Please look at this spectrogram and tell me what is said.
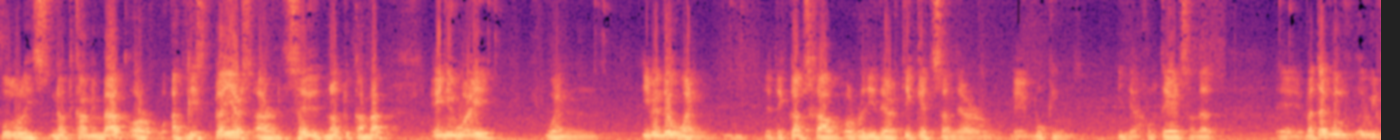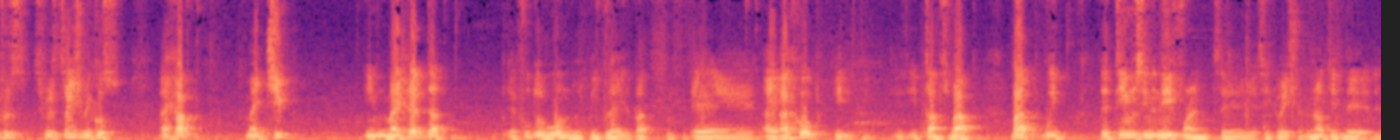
football is not coming back, or at least players are decided not to come back anyway. When even though when the, clubs have already their tickets and their uh, booking in their hotels and that, uh, but I will I will feel, feel strange because I have my chip in my head that uh, football won't be played, but uh, I, I hope it, it, it comes back. But with the teams in a different uh, situation, not in the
